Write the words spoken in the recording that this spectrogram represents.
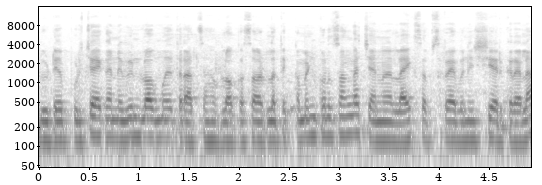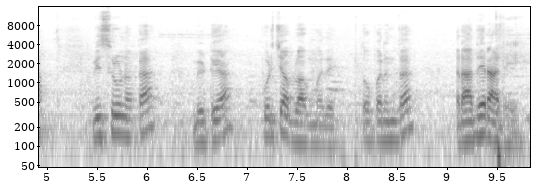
भेटूया पुढच्या एका नवीन ब्लॉगमध्ये तर आजचा हा ब्लॉग कसा वाटला ते कमेंट करून सांगा. चॅनल लाईक सबस्क्राईब आणि शेअर करायला विसरू नका. भेटूया पुढच्या ब्लॉगमध्ये तोपर्यंत राधे राधे.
